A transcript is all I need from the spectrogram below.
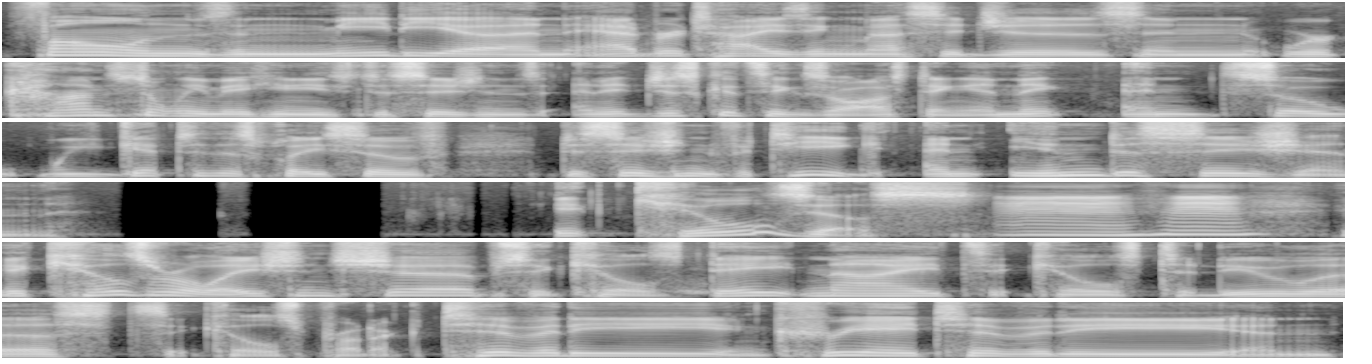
phones and media and advertising messages, and we're constantly making these decisions, and it just gets exhausting. And they, and so we get to this place of decision fatigue and indecision. It kills us. Mm-hmm. It kills relationships. It kills date nights. It kills to do lists. It kills productivity and creativity. And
